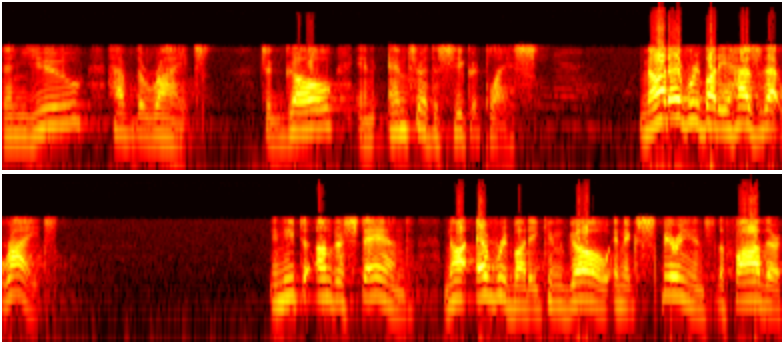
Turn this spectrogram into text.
then you have the right to go and enter the secret place. Not everybody has that right. You need to understand not everybody can go and experience the Father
